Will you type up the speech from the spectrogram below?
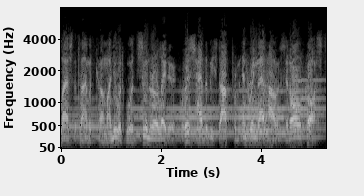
Last the time had come. I knew it would, sooner or later. Chris had to be stopped from entering that house at all costs.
